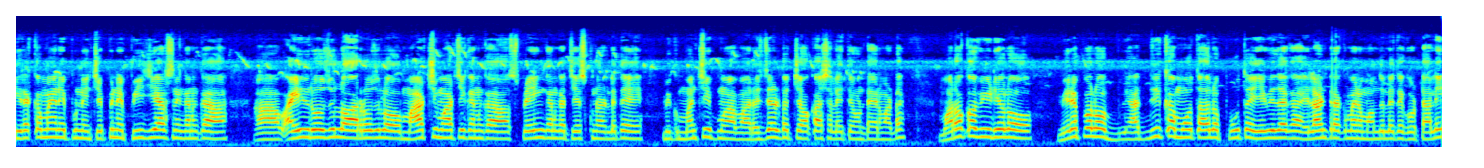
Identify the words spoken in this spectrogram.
ఈ రకమైన ఇప్పుడు నేను చెప్పిన పీజీఆర్స్ని కనుక ఐదు రోజుల్లో ఆరు రోజుల్లో మార్చి మార్చి కనుక స్ప్రేయింగ్ కనుక చేసుకున్నట్లయితే మీకు మంచి రిజల్ట్ వచ్చే అవకాశాలు అయితే ఉంటాయన్నమాట. మరొక వీడియోలో మిరపలో అధిక మోతాదులో పూత ఏ విధంగా ఎలాంటి రకమైన మందులు అయితే కొట్టాలి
